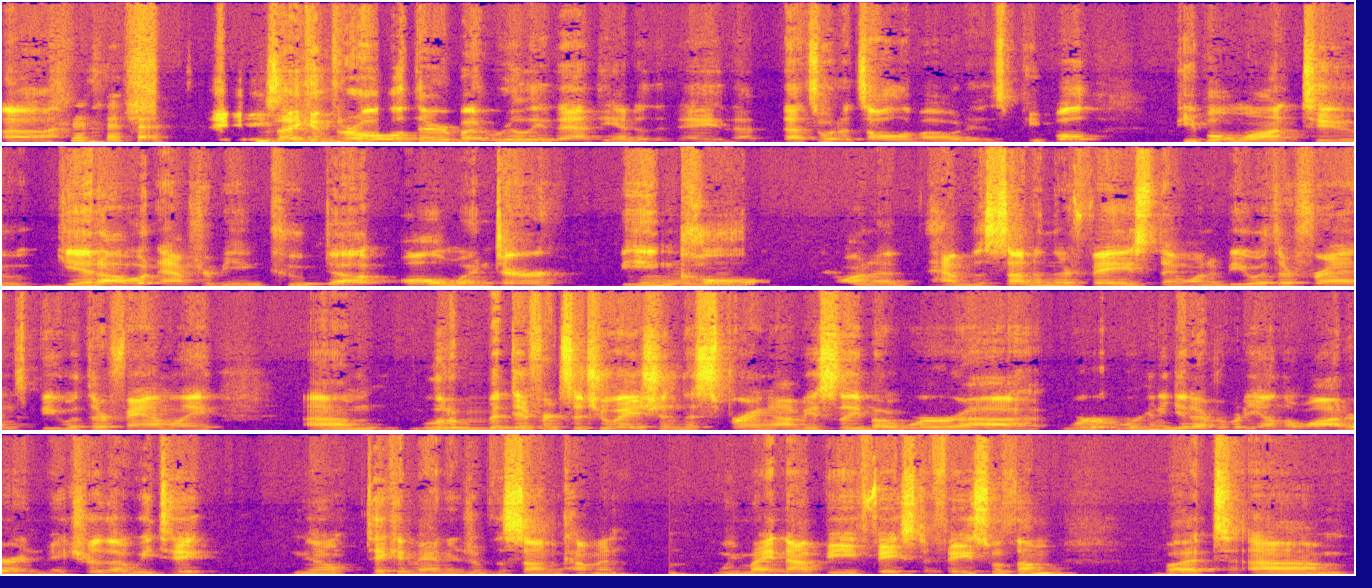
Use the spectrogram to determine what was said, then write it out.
uh, things I can throw out there, but really at the end of the day, that that's what it's all about is people people want to get out after being cooped up all winter, being mm-hmm. cold, They want to have the sun in their face. They want to be with their friends, be with their family. A um, little bit different situation this spring, obviously, but we're uh, we're we're going to get everybody on the water and make sure that we take you know take advantage of the sun coming. We might not be face to face with them, but um,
